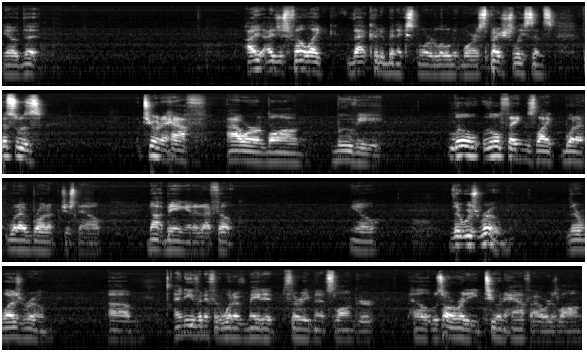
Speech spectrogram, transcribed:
you know, that. I I just felt like that could have been explored a little bit more, especially since this was two and a half hour long movie. Little little things like what I what I brought up just now not being in it, I felt, you know, there was room. There was room. Um, and even if it would have made it 30 minutes longer, hell, it was already two and a half hours long.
